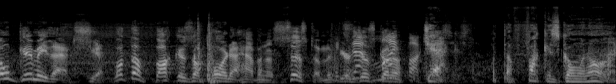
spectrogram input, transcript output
Don't don't give me that shit. What the fuck is the point of having a system if It's you're just gonna? fucking Jack, system. what the fuck is going on?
